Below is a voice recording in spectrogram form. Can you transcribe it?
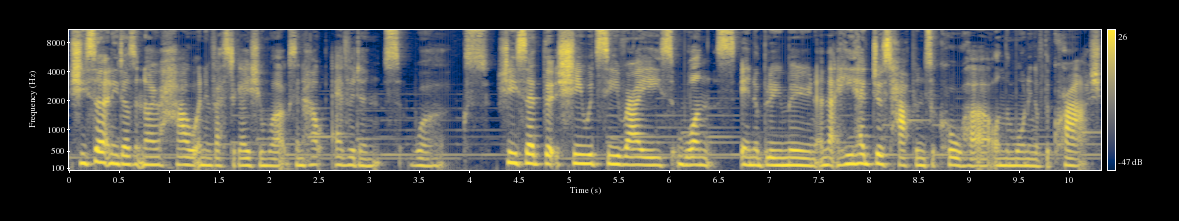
she certainly doesn't know how an investigation works and how evidence works. She said that she would see Rais once in a blue moon and that he had just happened to call her on the morning of the crash.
